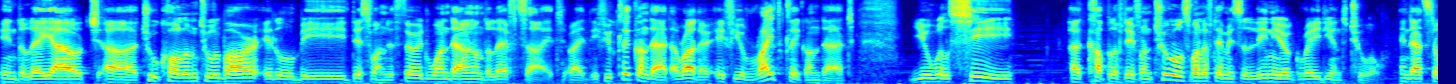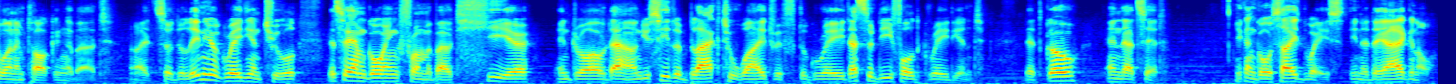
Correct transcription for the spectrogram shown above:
in the layout uh, two column toolbar, it'll be this one, the third one down on the left side. Right. If you click on that, or rather, if you right click on that, you will see a couple of different tools. One of them is a linear gradient tool, and that's the one I'm talking about. Right. So the linear gradient tool, let's say I'm going from about here and draw down, you see the black to white with the gray. That's the default gradient. Let go, and that's it. You can go sideways in a diagonal.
